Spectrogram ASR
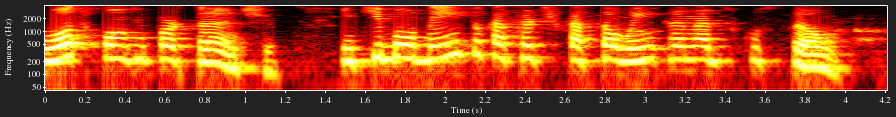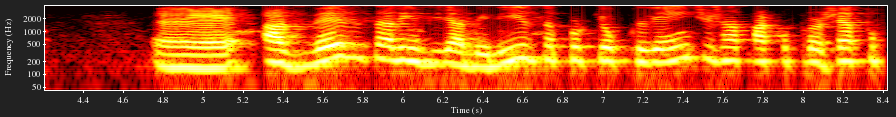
Um outro ponto importante, em que momento que a certificação entra na discussão? É, às vezes ela inviabiliza porque o cliente já está com o projeto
